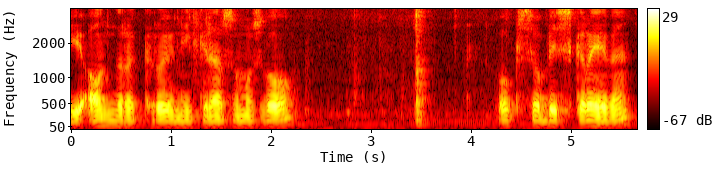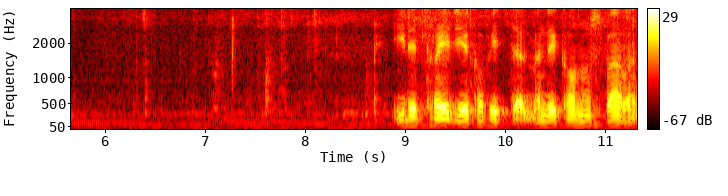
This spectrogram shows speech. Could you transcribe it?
i andre krøniker der som oss var, også beskrevet i det tredje kapittel, men det kan oss bare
